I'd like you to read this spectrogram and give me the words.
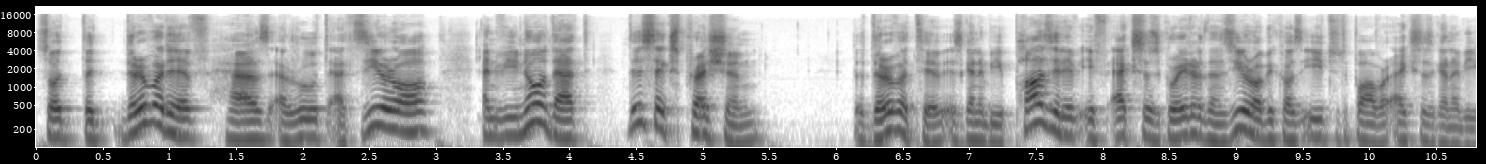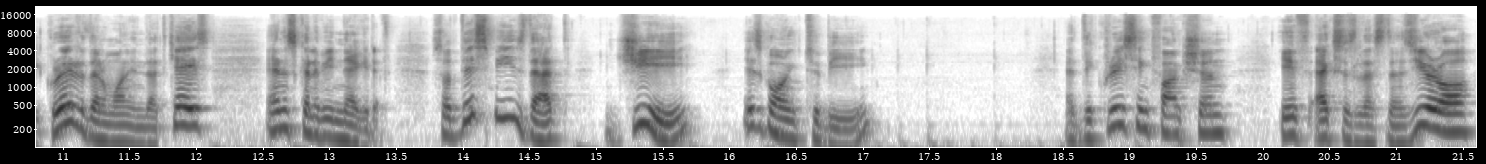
So the derivative has a root at 0, and we know that this expression, the derivative, is going to be positive if x is greater than 0 because e to the power x is going to be greater than 1 in that case, and it's going to be negative. So this means that g is going to be a decreasing function if x is less than 0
